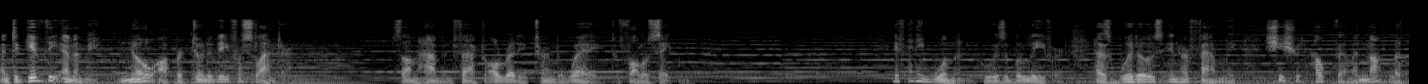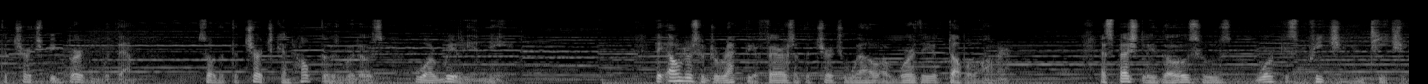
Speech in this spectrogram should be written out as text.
and to give the enemy no opportunity for slander. Some have, in fact, already turned away to follow Satan. If any woman who is a believer has widows in her family, she should help them and not let the church be burdened with them, so that the church can help those widows who are really in need. The elders who direct the affairs of the church well are worthy of double honor, especially those whose work is preaching and teaching.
